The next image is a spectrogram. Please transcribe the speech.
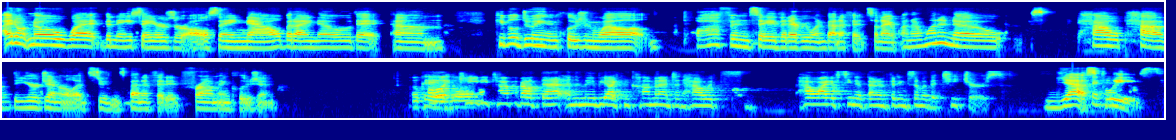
i don't know what the naysayers are all saying now but i know that um, people doing inclusion well often say that everyone benefits. And i and i want to know how have the, your general ed students benefited from inclusion? Okay i'll let well, katie talk about that and then maybe i can comment on how it's how i've seen it benefiting some of the teachers. Yes okay. please.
